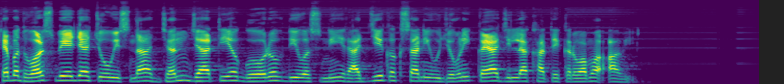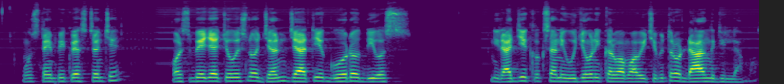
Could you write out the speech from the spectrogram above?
ત્યારબાદ વર્ષ બે હજાર ચોવીસના જનજાતીય ગૌરવ દિવસની રાજ્ય કક્ષાની ઉજવણી કયા જિલ્લા ખાતે કરવામાં આવી? મોસ્ટ એમ્પી ક્વેશ્ચન છે. વર્ષ બે હજાર ચોવીસનો જનજાતીય ગૌરવ દિવસની રાજ્ય કક્ષાની ઉજવણી કરવામાં આવી છે મિત્રો ડાંગ જિલ્લામાં.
